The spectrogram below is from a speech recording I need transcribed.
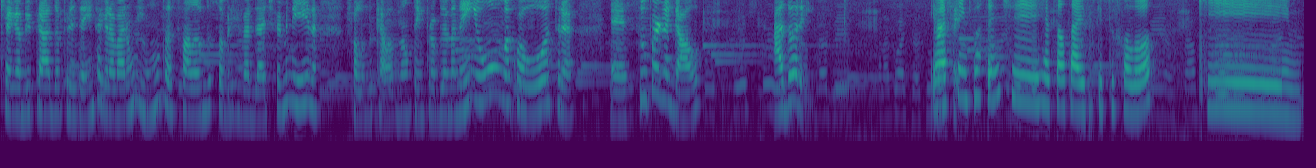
que a Gabi Prado apresenta, gravaram juntas falando sobre rivalidade feminina, falando que elas não têm problema nenhuma com a outra. É super legal. Adorei. Eu Perfeito. acho que é importante ressaltar isso que tu falou, que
